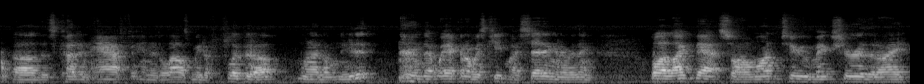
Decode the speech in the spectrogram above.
uh, that's cut in half and it allows me to flip it up when I don't need it. That way I can always keep my setting and everything. Well I like that so I want to make sure that I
